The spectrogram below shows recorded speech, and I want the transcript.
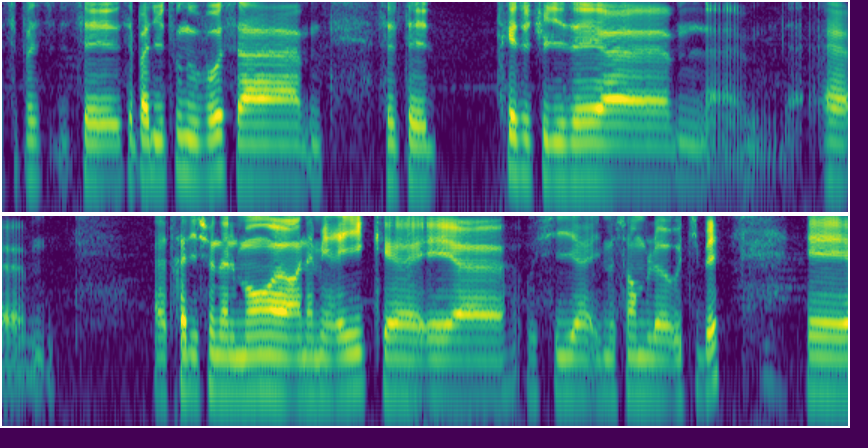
c'est pas, pas du tout nouveau, ça c'était très utilisé traditionnellement en Amérique et aussi, il me semble, au Tibet. Et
